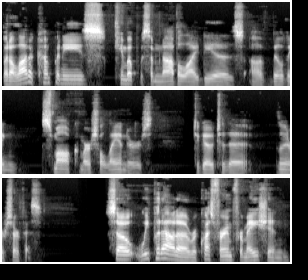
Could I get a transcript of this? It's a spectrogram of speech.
but a lot of companies came up with some novel ideas of building small commercial landers to go to the lunar surface. So we put out a request for information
